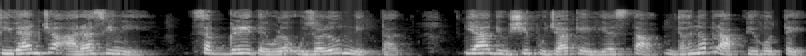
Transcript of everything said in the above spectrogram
दिव्यांच्या आरासीनी सगळी देवळं उजळून निघतात. या दिवशी पूजा केली असता धनप्राप्ती होते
